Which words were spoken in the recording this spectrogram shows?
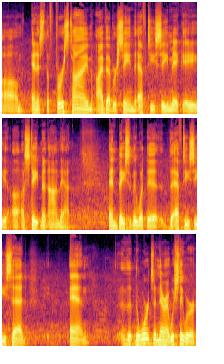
Um, and it's the first time I've ever seen the FTC make a, a statement on that. And basically, what the, the FTC said, and the, the words in there, I wish they were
